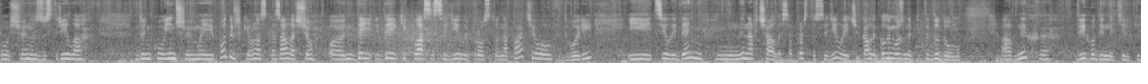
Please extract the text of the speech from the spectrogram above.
бо щойно зустріла доньку іншої моєї подружки. Вона сказала, що е, деякі класи сиділи просто на патіо в дворі і цілий день не навчалися, просто сиділи і чекали, коли можна піти додому. А в них е, дві години тільки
